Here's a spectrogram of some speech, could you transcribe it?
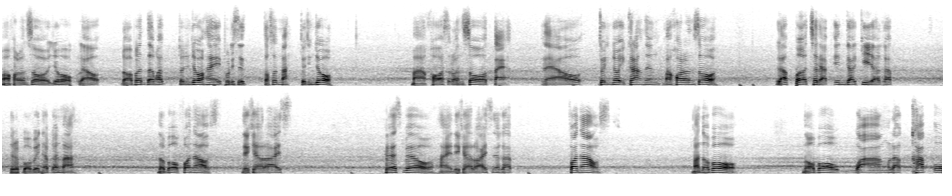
ออกอลอนโซโยกแล้วรอเพิ่มเติมครับโจจินโยให้พูลิสิตต่อส้นมาโจจินโยมาคอสอลอนโซแตะแล้วโจจินโยอีกครั้งหนึ่งมาคอสอลอนโซแล้วเปิดฉลับอินกาเกียครับเดี๋ยวโบเวนครับนั้นมาโนเบลฟอนเอาส์เดคาไรส์เพรสเวลให้เดคาไรส์นะครับ ฟอนเอาส์มาโนโบโนโบวางแล้วครับ โอ้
